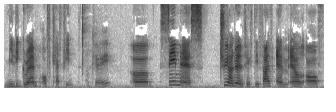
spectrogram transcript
milligram of caffeine. Okay. Uh, same as 355 ml of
